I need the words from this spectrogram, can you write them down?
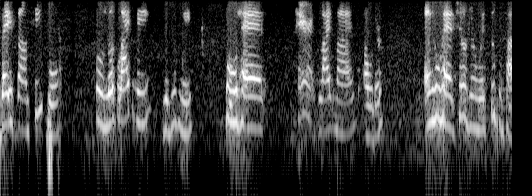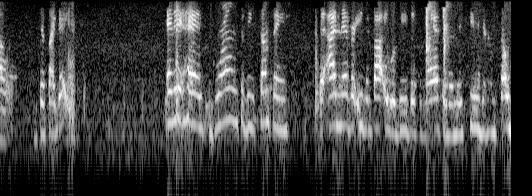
based on people who look like me, which is me, who had parents like mine, older, and who had children with superpowers, just like Gage. And it has grown to be something that I never even thought it would be this massive and this huge, and I'm so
